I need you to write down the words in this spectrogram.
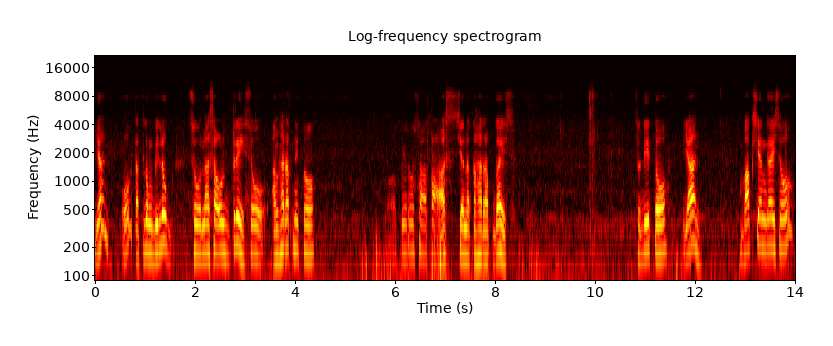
Yan. Oh, tatlong bilog. So, nasa old tree. So, ang harap nito, oh, pero sa taas, siya nakaharap guys. So, dito, yan. Box yan guys, oh.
